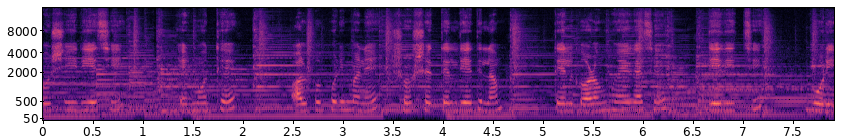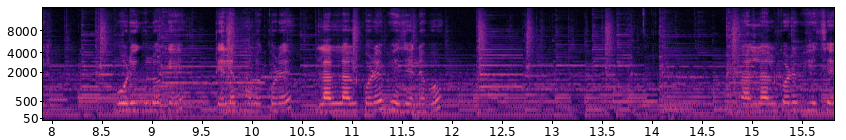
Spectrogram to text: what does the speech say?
বসিয়ে দিয়েছি। এর মধ্যে অল্প পরিমাণে সর্ষের তেল দিয়ে দিলাম। তেল গরম হয়ে গেছে, দিয়ে দিচ্ছি বড়ি। বড়িগুলোকে তেলে ভালো করে লাল লাল করে ভেজে নেব। লাল লাল করে ভেজে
